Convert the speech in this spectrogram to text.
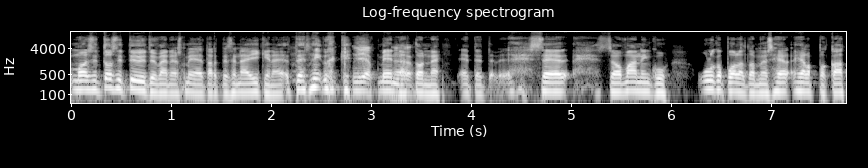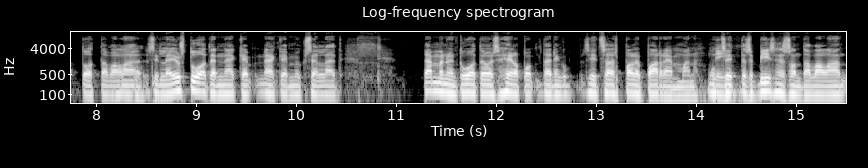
mä olisin tosi tyytyväinen, jos me ei tarvitsisi enää ikinä et, niinku Jep, mennä jep. tonne. Et, et, se, se on vaan niinku ulkopuolelta myös hel- helppo katsoa tavallaan mm. sillä just tuoten näke- näkemyksellä, että tämmöinen tuote olisi helppo, tai niinku siitä saisi paljon paremman, mutta niin. sitten se bisnes on tavallaan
